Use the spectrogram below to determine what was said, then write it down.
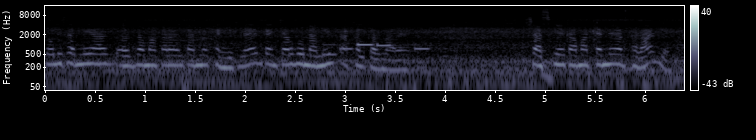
पोलिसांनी आज जमा करायला त्यांना सांगितलं आहे त्यांच्यावर गुन्हा मी दाखल करणार आहे. शासकीय कामात त्यांनी अडथळा आणले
